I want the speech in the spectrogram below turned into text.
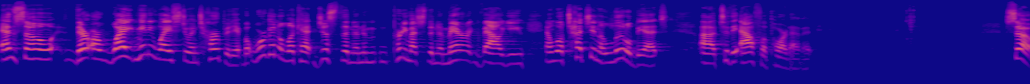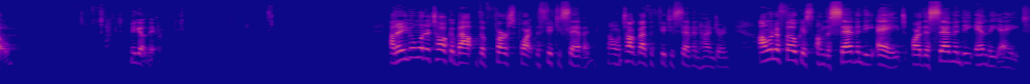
And so there are way, many ways to interpret it, but we're going to look at just the pretty much the numeric value, and we'll touch in a little bit uh, to the alpha part of it. So, let me go there. I don't even want to talk about the first part, the 57. I want to talk about the 5700. I want to focus on the 78 or the 70 and the 8.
